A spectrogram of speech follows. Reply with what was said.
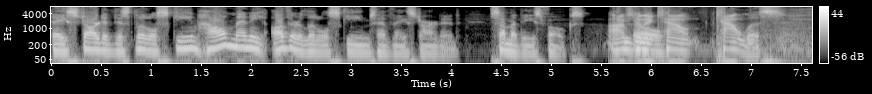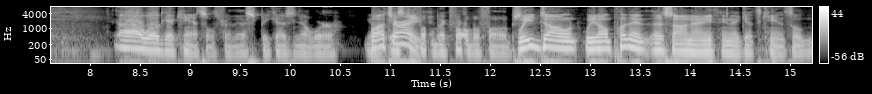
They started this little scheme. How many other little schemes have they started? Some of these folks. I'm So- going to count countless. Uh, we'll get canceled for this because you know we're you Well, know, that's all right. Phobic phobophobes. We don't we don't put in this on anything that gets canceled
